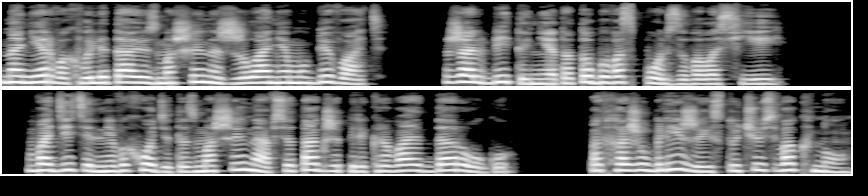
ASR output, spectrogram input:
На нервах вылетаю из машины с желанием убивать. Жаль, биты нет, а то бы воспользовалась ей. Водитель не выходит из машины, а все так же перекрывает дорогу. Подхожу ближе и стучусь в окно.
